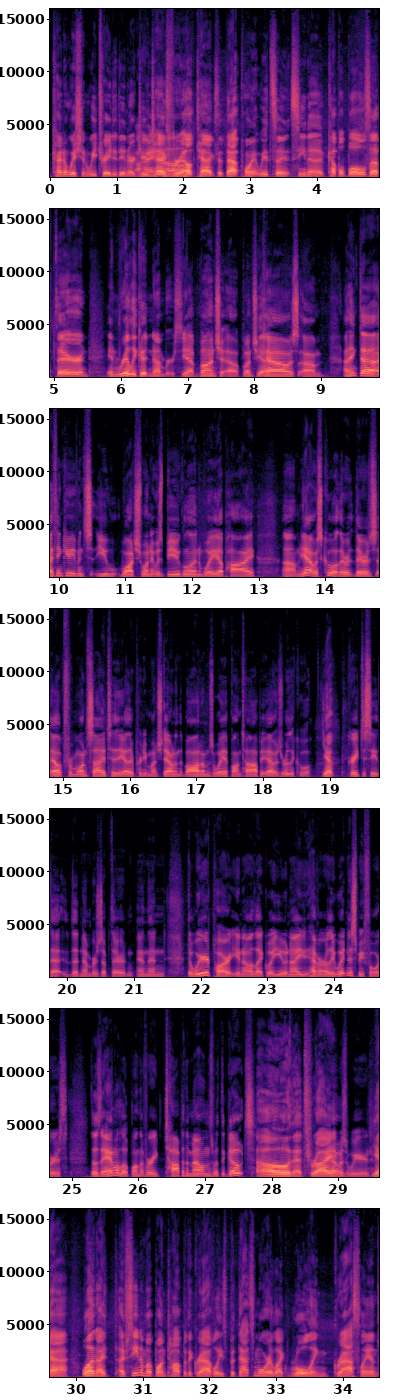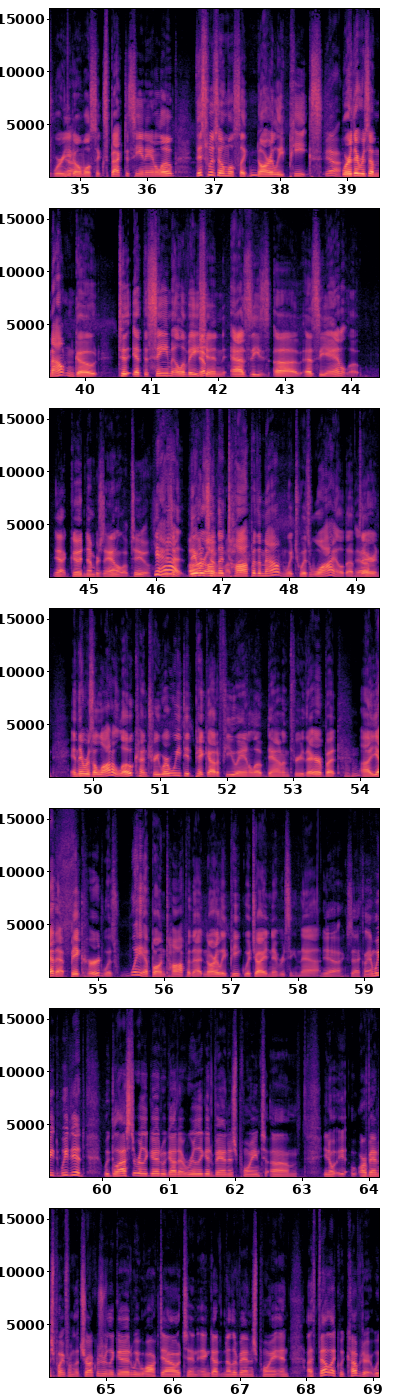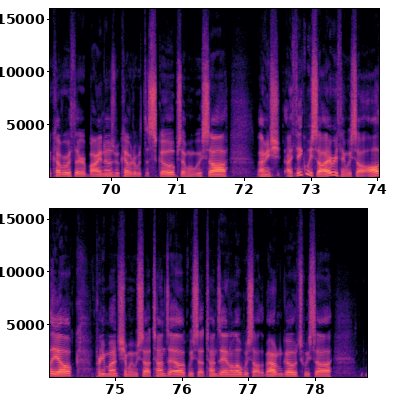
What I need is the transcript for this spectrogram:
kind of wishing we traded in our deer I tags for elk tags. At that point, we'd se- seen a couple bulls up there and in really good numbers. Yeah, bunch of elk, bunch of Yeah. cows. Um, I think that I think you even you watched one. It was bugling way up high. Um, yeah, it was cool. There there's elk from one side to the other, pretty much down in the bottoms, way up on top. Yeah, it was really cool. Yep. Great to see that the numbers up there. And then the weird part, you know, like what you and I haven't really witnessed before, is those antelope on the very top of the mountains with the goats. Oh, that's right. That was weird. Yeah. Well, and I I've seen them up on top of the Gravellies, but that's more like rolling grasslands where you'd almost expect to see an antelope. This was almost like gnarly peaks. Yeah. Where there was a mountain goat to at the same elevation as these uh as the antelope. Yeah, good numbers of antelope too. Yeah, they were on the top of the mountain, which was wild up Yeah. there, and and there was a lot of low country where we did pick out a few antelope down and through there, but Mm-hmm. uh, yeah, that big herd was way up on top of that gnarly peak, which I had never seen that. Yeah, exactly. And we we did we glassed it really good. We got a really good vantage point. Um, you know, it, our vantage point from the truck was really good. We walked out and, and got another vantage point, and I felt like we covered it. We covered it with our binos. We covered it with the scopes. And when we saw, I mean, I think we saw everything. We saw all the elk pretty much. I mean, we saw tons of elk. We saw tons of antelope. We saw the mountain goats. We saw,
